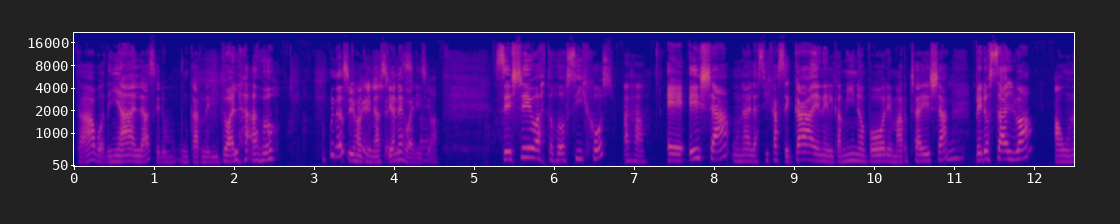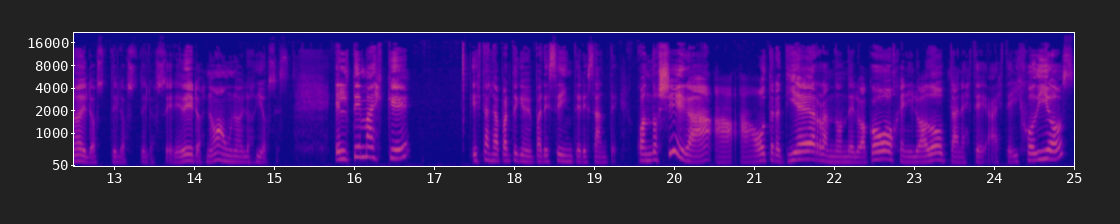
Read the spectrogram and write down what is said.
¿tá? porque tenía alas, era un, un carnerito alado, unas imaginaciones buenísimas. Se lleva a estos dos hijos, Ajá. eh, ella, una de las hijas, se cae en el camino, pobre, marcha ella, Mm. pero salva a uno de los, de los, de los herederos, ¿no? A uno de los dioses. El tema es que, esta es la parte que me parece interesante, cuando llega a, otra tierra en donde lo acogen y lo adoptan a este, a este hijo dios,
